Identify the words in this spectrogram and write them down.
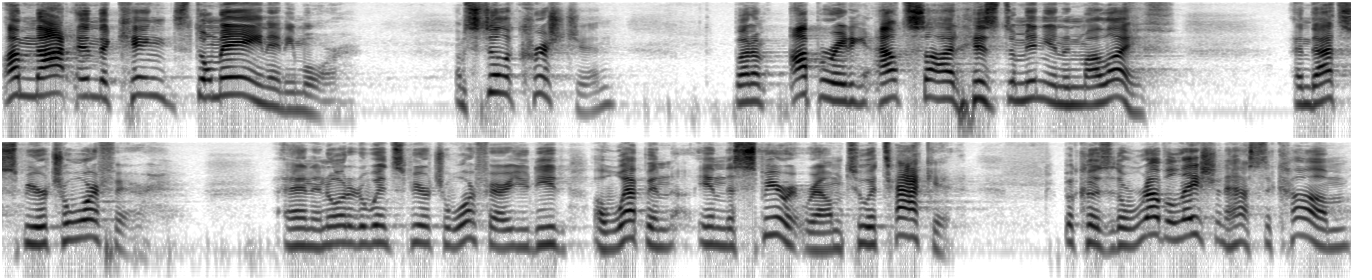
I'm not in the king's domain anymore. I'm still a Christian but I'm operating outside his dominion in my life. And that's spiritual warfare. And in order to win spiritual warfare, you need a weapon in the spirit realm to attack it. Because the revelation has to come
